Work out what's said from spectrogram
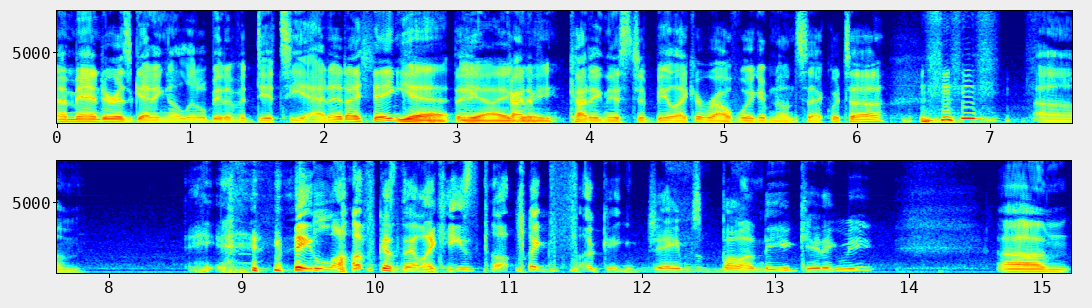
Amanda is getting a little bit of a ditzy edit, I think. Yeah, they're yeah, I kind agree. Of cutting this to be like a Ralph Wiggum non sequitur. um, he- they laugh because they're like, he's not like fucking James Bond. Are you kidding me? Um,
